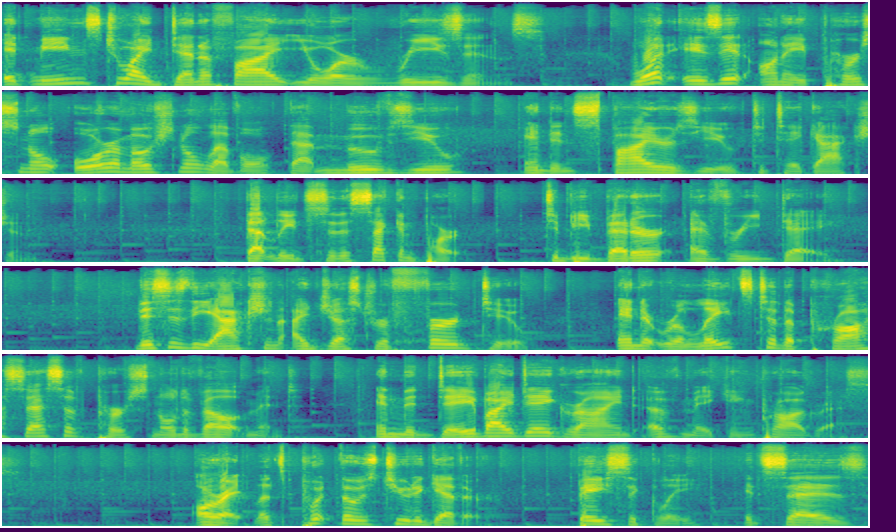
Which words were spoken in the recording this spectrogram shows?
it means to identify your reasons. What is it on a personal or emotional level that moves you and inspires you to take action? That leads to the second part to be better every day. This is the action I just referred to, and it relates to the process of personal development and the day by day grind of making progress. All right, let's put those two together. Basically, it says,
